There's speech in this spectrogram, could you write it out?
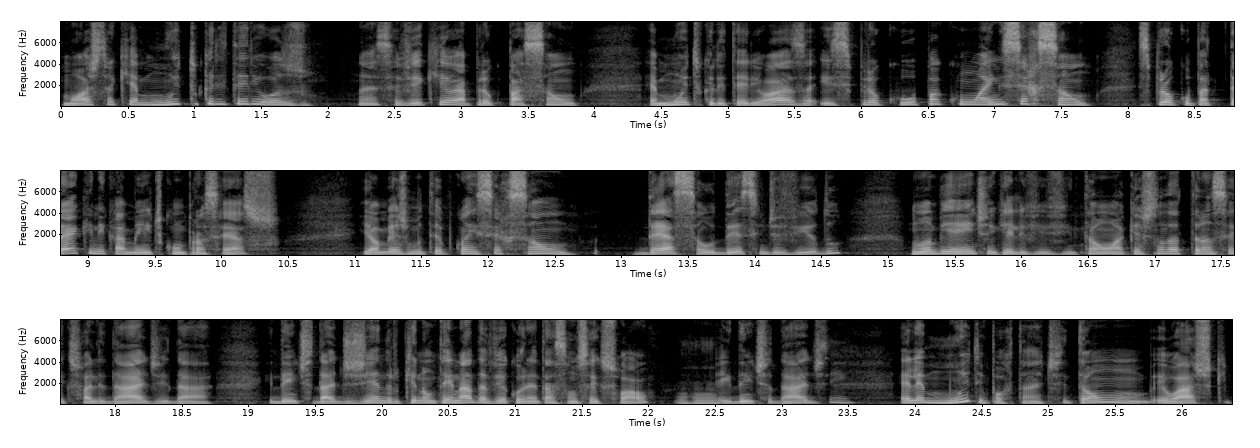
mostra que é muito criterioso. Né? Você vê que a preocupação é muito criteriosa e se preocupa com a inserção, se preocupa tecnicamente com o processo e, ao mesmo tempo, com a inserção dessa ou desse indivíduo no ambiente em que ele vive. Então, a questão da transexualidade, da identidade de gênero, que não tem nada a ver com orientação sexual, é identidade, Sim. ela é muito importante. Então, eu acho que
